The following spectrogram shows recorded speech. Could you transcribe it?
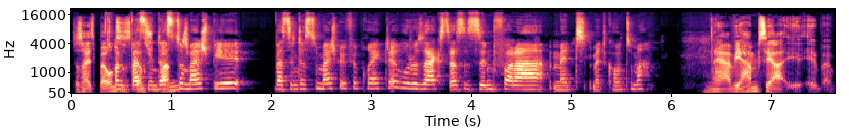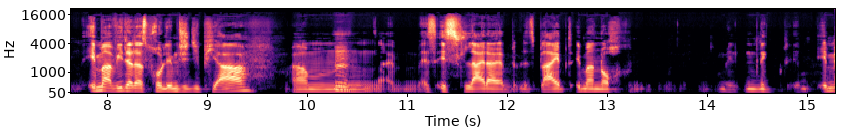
Das heißt, bei uns Und ist was ganz sind spannend. das zum Beispiel? Was sind das zum Beispiel für Projekte, wo du sagst, das ist sinnvoller mit, mit Code zu machen? Naja, wir haben es ja äh, immer wieder das Problem GDPR. Ähm, hm. Es ist leider, es bleibt immer noch eine, im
